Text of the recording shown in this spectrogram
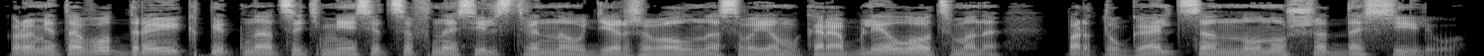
Кроме того, Дрейк 15 месяцев насильственно удерживал на своем корабле лоцмана, португальца Нунуша Дасильву.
